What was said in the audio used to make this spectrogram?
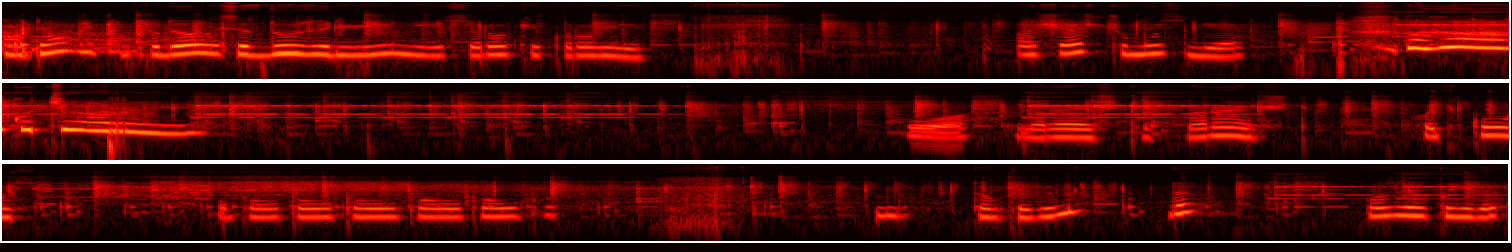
Сюди мені попадалися дуже лінії сорокі королі. А зараз чомусь ні. Ага, котяри. О, нарешті, нарешті. Хоч когось. Опа, опа, опа, опа, опа, опа. Там умер? Да? Можна його поїдати.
